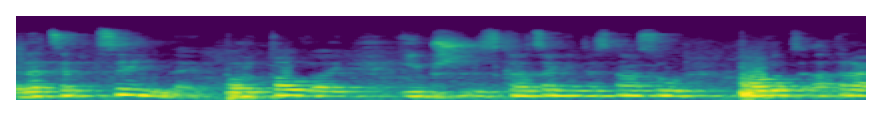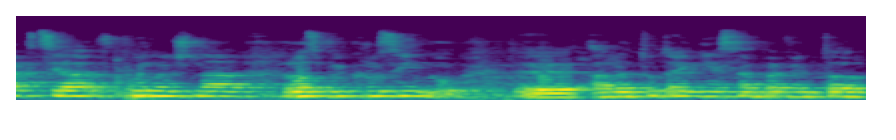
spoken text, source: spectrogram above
recepcyjnej, portowej i skracenie dystansu port, atrakcja wpłynąć na rozwój cruisingu. E, Ale tutaj nie jestem pewien, to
